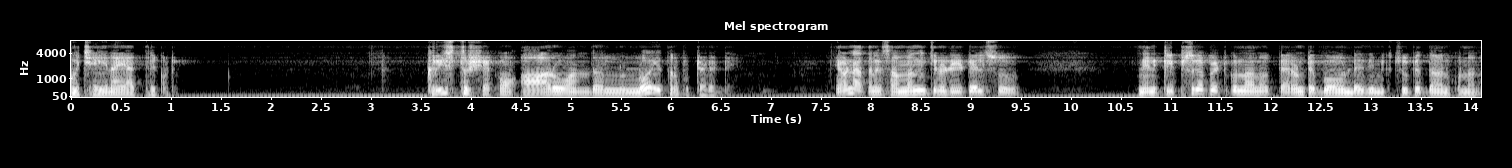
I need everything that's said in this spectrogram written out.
ఓ చైనా యాత్రికుడు. క్రీస్తు శకం ఆరు వందలలో ఇతను పుట్టాడండి. ఏమండి అతనికి సంబంధించిన డీటెయిల్స్ నేను క్లిప్స్గా పెట్టుకున్నాను. తెరుంటే బాగుండేది. మీకు చూపిద్దాం అనుకున్నాను.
